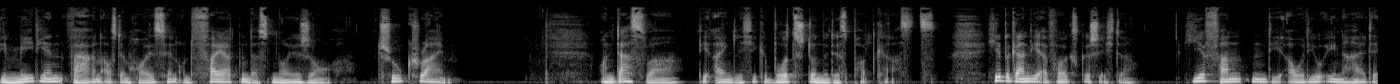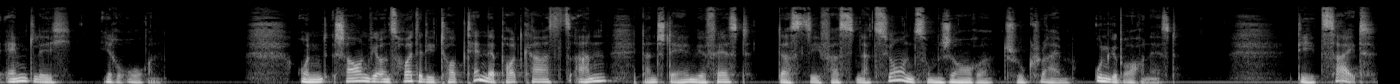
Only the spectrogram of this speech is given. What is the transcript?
Die Medien waren aus dem Häuschen und feierten das neue Genre. True Crime. Und das war die eigentliche Geburtsstunde des Podcasts. Hier begann die Erfolgsgeschichte. Hier fanden die Audioinhalte endlich ihre Ohren. Und schauen wir uns heute die Top 10 der Podcasts an, dann stellen wir fest, dass die Faszination zum Genre True Crime ungebrochen ist. Die Zeit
